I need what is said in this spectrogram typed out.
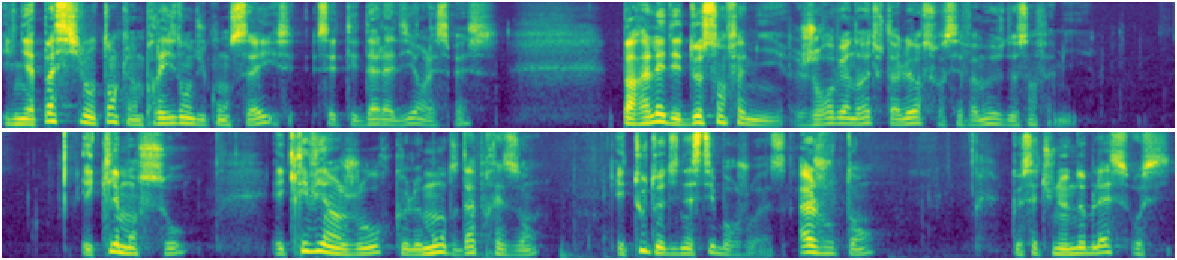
Il n'y a pas si longtemps qu'un président du Conseil, c'était Daladier en l'espèce, parlait des 200 familles. Je reviendrai tout à l'heure sur ces fameuses 200 familles. Et Clémenceau écrivit un jour que le monde d'à présent est toute dynastie bourgeoise, ajoutant que c'est une noblesse aussi.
